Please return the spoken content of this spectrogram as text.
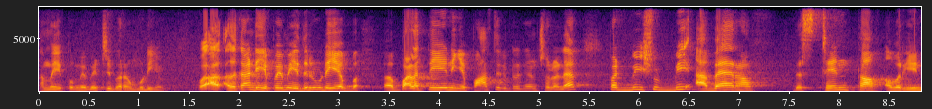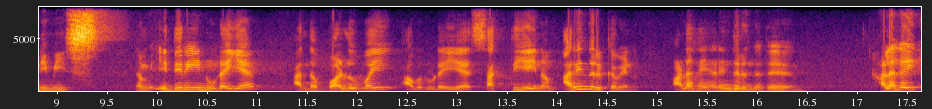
நம்ம எப்பவுமே வெற்றி பெற முடியும். அதுக்காண்டி எப்பயுமே எதிரியுடைய ப- பலத்தையே நீங்க பார்த்துக்கிட்டு இருக்குன்னு சொல்லலை. But we should be aware of the strength of our enemies நம் எதிரியினுடைய அந்த வலுவை அவருடைய சக்தியை நாம் அறிந்திருக்க வேண்டும். அழகை அறிந்திருந்தது. அழகை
